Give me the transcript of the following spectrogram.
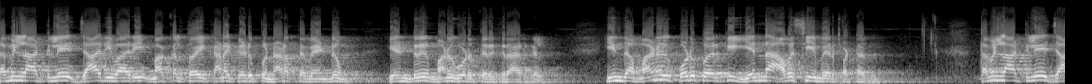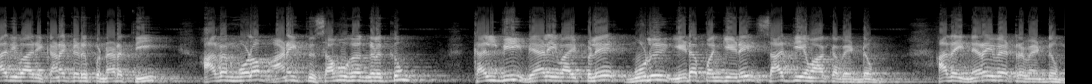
தமிழ்நாட்டிலே ஜாதிவாரி மக்கள் தொகை கணக்கெடுப்பு நடத்த வேண்டும் என்று மனு கொடுத்திருக்கிறார்கள். இந்த மனு கொடுப்பதற்கு என்ன அவசியம் ஏற்பட்டது? தமிழ்நாட்டிலே ஜாதிவாரி கணக்கெடுப்பு நடத்தி அதன் மூலம் அனைத்து சமூகங்களுக்கும் கல்வி வேலைவாய்ப்பிலே முழு இடப்பங்கீடை சாத்தியமாக்க வேண்டும். அதை நிறைவேற்ற வேண்டும்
